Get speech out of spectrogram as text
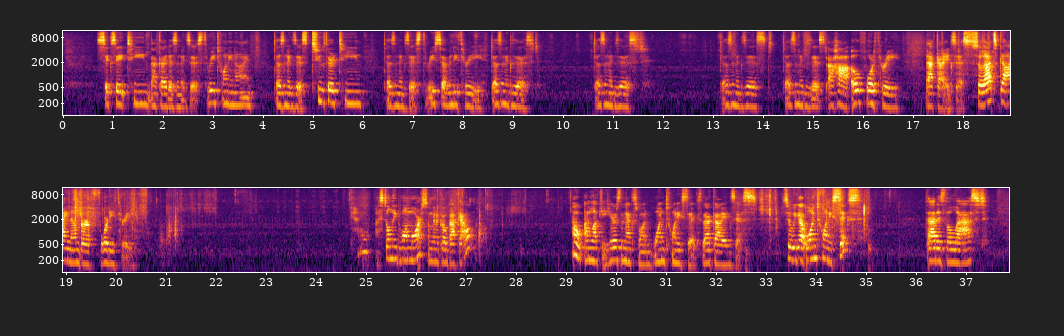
618, that guy doesn't exist. 329, doesn't exist. 213, doesn't exist. 373, doesn't exist. Doesn't exist. Doesn't exist. Doesn't exist. Aha, 043 that guy exists. So that's guy number 43. Okay, I still need one more, so I'm gonna go back out. Oh, I'm lucky. Here's the next one, 126. That guy exists. So we got 126. That is the last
